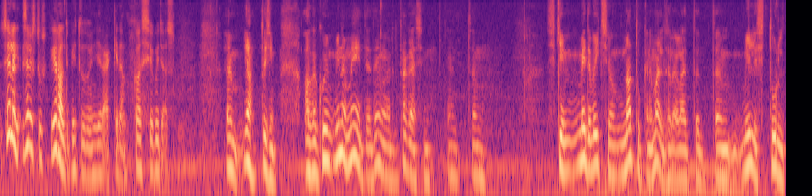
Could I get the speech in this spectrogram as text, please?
selle, sellest tuleks eraldi mitu tundi rääkida, kas ja kuidas? Jah, tõsi. aga kui minna meedia teema juurde tagasi, et ähm, siiski meedia võiks ju natukene mõelda selle üle, et, et millist tuld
